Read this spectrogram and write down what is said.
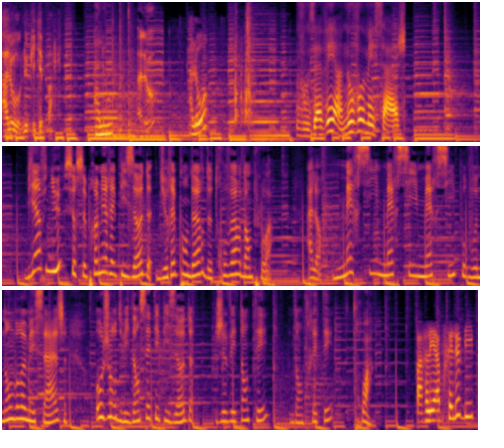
Allô, ne quittez pas. Allô Allô Allô Vous avez un nouveau message. Bienvenue sur ce premier épisode du répondeur de Trouveur d'emploi. Alors, merci, merci, merci pour vos nombreux messages. Aujourd'hui, dans cet épisode, je vais tenter d'en traiter trois. Parlez après le bip.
